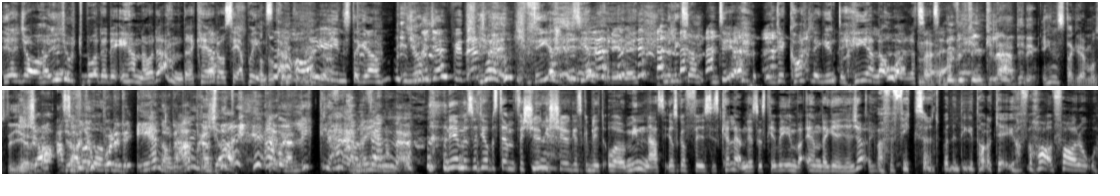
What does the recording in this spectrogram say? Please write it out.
ja, jag har ju gjort både det ena och det andra kan jag då se på då Insta. kan du komma Har ju det. Instagram? Ja, hjälper ju det. Ja, delvis hjälper det ju mig. Men liksom, det, det kartlägger ju inte hela året så att Nej. säga. Vilken glädje din Instagram måste ge dig. Ja, alltså, jag har gjort både det ena och det andra. Ja. Här var jag lycklig, här är med vänner. Nej men så att jag bestämde för 2020 ska bli ett år att minnas. Jag ska ha fysisk kalender, jag ska skriva in varenda grej jag gör. Varför fixar du inte bara din digitala? Okej, ha- Faro.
